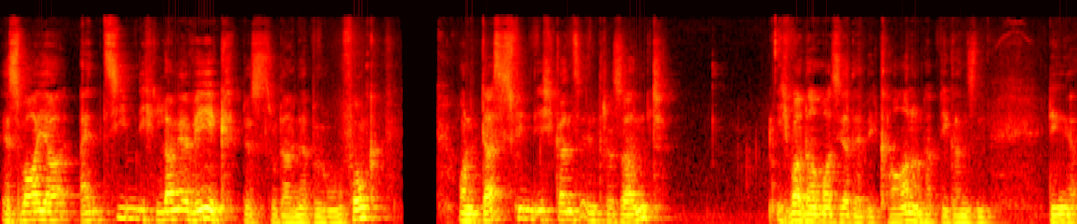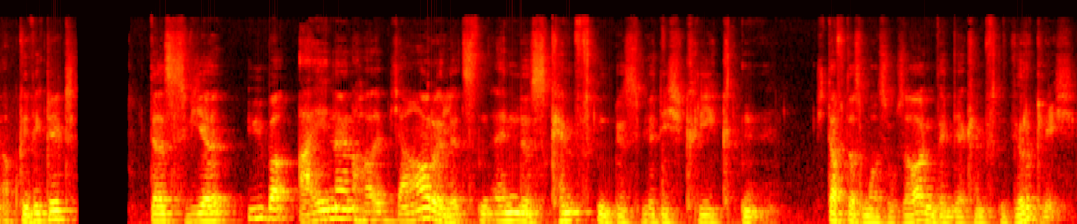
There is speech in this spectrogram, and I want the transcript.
Es war ja ein ziemlich langer Weg bis zu deiner Berufung und das finde ich ganz interessant. Ich war damals ja der Dekan und habe die ganzen Dinge abgewickelt, dass wir über eineinhalb Jahre letzten Endes kämpften, bis wir dich kriegten. Ich darf das mal so sagen, denn wir kämpften wirklich.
